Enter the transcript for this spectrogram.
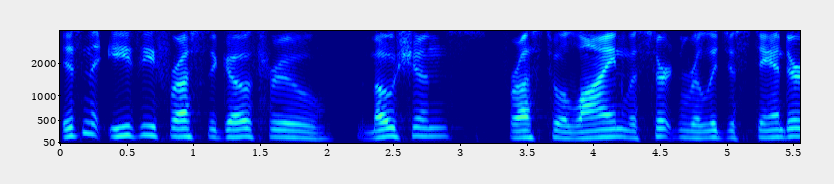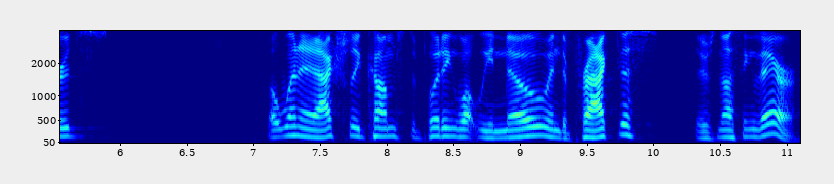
Isn't it easy for us to go through motions, for us to align with certain religious standards? But when it actually comes to putting what we know into practice, there's nothing there.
